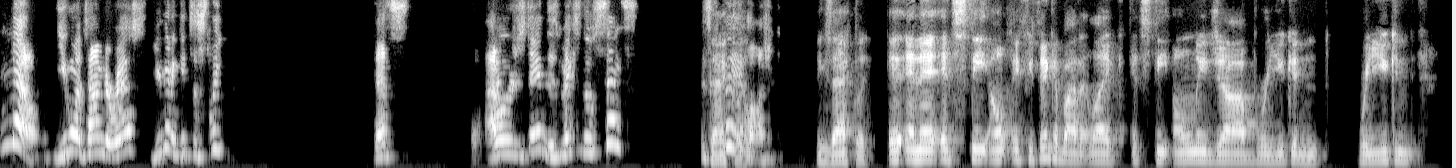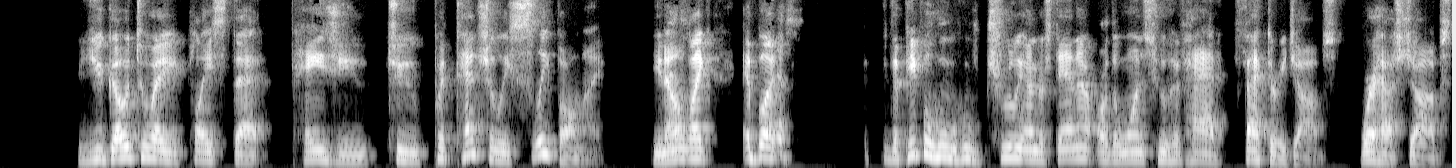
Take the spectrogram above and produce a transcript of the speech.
no, you want time to rest? You're gonna get to sleep. That's I don't understand. This makes no sense. It's exactly. completely logical. Exactly, and it's the only, if you think about it, like it's the only job where you can where you can you go to a place that pays you to potentially sleep all night. You know, yes. like eh, but yes. the people who who truly understand that are the ones who have had factory jobs, warehouse jobs,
